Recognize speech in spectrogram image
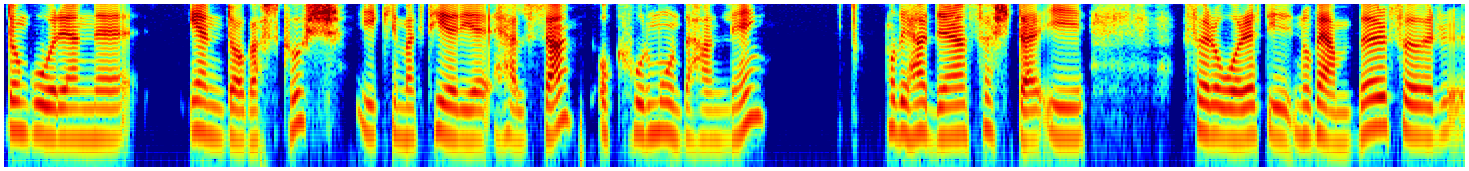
de går en eh, en dagars kurs i klimakteriehälsa och hormonbehandling. Och vi hade den första i förra året i november för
